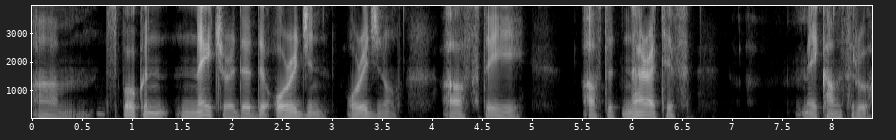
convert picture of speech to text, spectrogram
um, spoken nature, the, the origin original of the of the narrative may come through.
